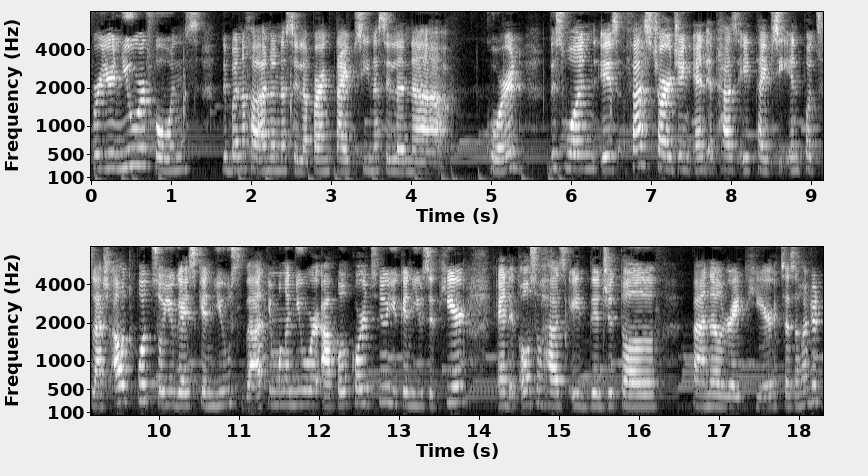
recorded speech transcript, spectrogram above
for your newer phones, di ba naka-ano na sila, parang Type-C na sila na cord. This one is fast charging and it has a Type-C input slash output so you guys can use that. Yung mga newer Apple cords nyo, you can use it here. And it also has a digital panel right here. It says 100%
